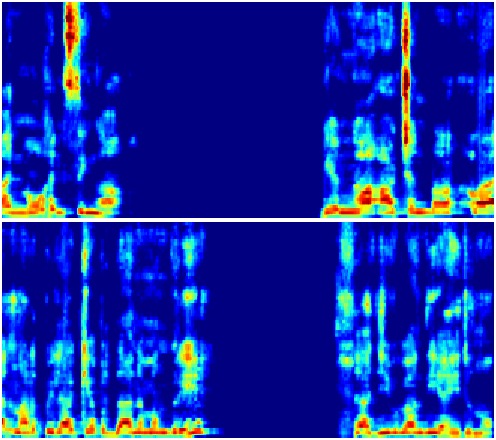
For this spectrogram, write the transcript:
മൻമോഹൻ സിംഗ്. ഗംഗ ആക്ഷൻ പ്ലാൻ നടപ്പിലാക്കിയ പ്രധാനമന്ത്രി രാജീവ് ഗാന്ധി ആയിരുന്നു.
